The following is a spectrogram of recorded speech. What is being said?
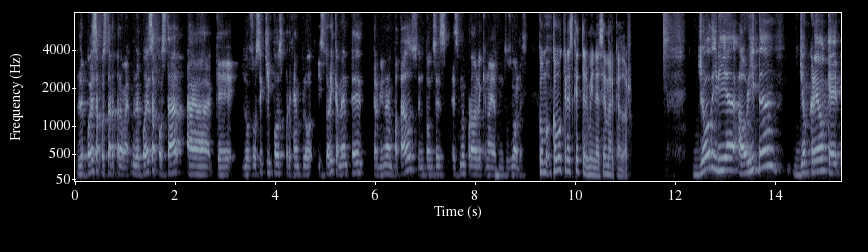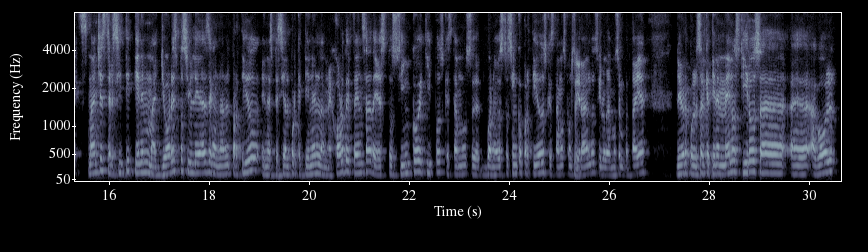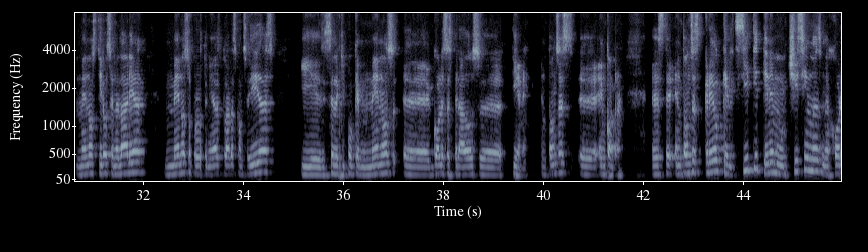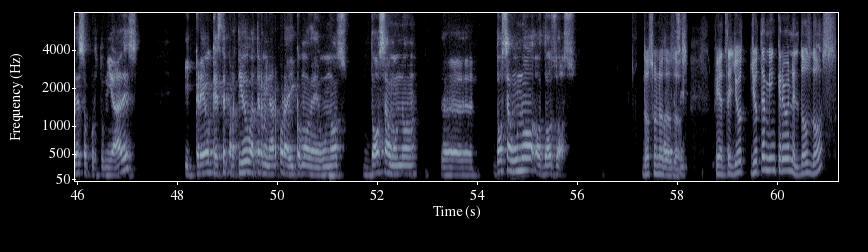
le puedes apostar, pero le puedes apostar a que los dos equipos, por ejemplo, históricamente terminan empatados, entonces es muy probable que no haya tantos goles. ¿Cómo, cómo crees que termine ese marcador? Yo diría, ahorita, yo creo que Manchester City tiene mayores posibilidades de ganar el partido, en especial porque tienen la mejor defensa de estos cinco equipos que estamos, eh, bueno, de estos cinco partidos que estamos considerando, si lo vemos en pantalla. Liverpool es el que tiene menos tiros a, gol, menos tiros en el área, menos oportunidades claras concedidas y es el equipo que menos eh, goles esperados eh, tiene. Entonces, eh, en contra. Este, entonces, creo que el City tiene muchísimas mejores oportunidades y creo que este partido va a terminar por ahí como de unos 2 a 1, 2 a 1 o 2-2. 2-1-2-2. Fíjate, yo, yo también creo en el 2-2,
